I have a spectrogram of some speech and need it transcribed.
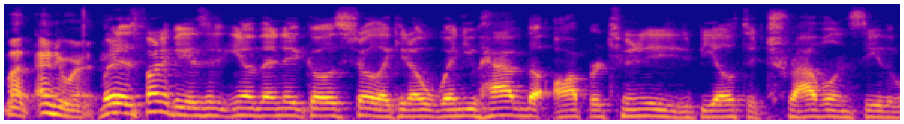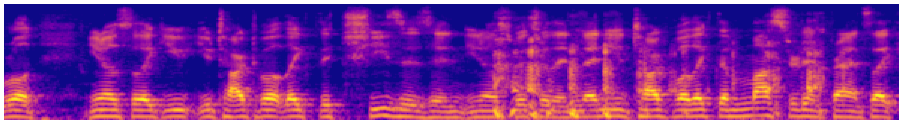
but anyway. But it's funny because you know then it goes show like you know when you have the opportunity to be able to travel and see the world, you know so like you you talked about like the cheeses in you know Switzerland, and then you talked about like the mustard in France, like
